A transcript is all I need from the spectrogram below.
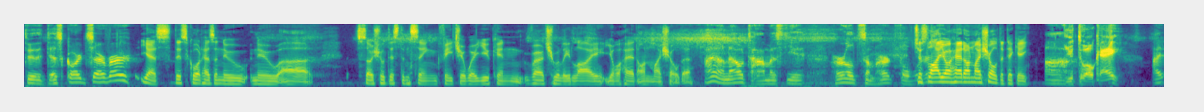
through the Discord server? Yes, Discord has a new new uh, social distancing feature where you can virtually lie your head on my shoulder. I don't know, Thomas. You hurled some hurtful words. Just lie your head on my shoulder, Dickie. You two okay? I,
